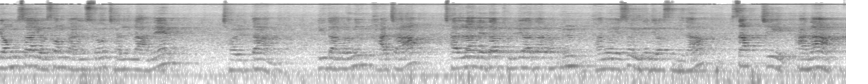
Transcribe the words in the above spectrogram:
명사 여성 단수 잘라냄 절단 이 단어는 가자 잘라내다 분리하다라는 단어에서 유래되었습니다. 쌓지 하나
